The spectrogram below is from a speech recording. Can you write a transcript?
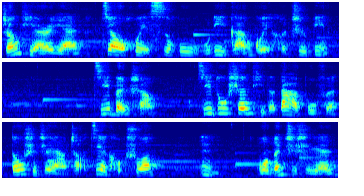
整体而言，教会似乎无力赶鬼和治病。基本上，基督身体的大部分都是这样找借口说：“嗯，我们只是人，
